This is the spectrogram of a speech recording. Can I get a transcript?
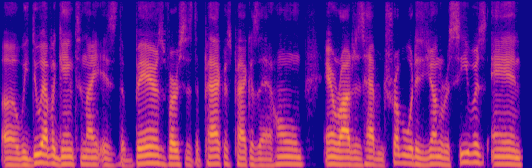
uh, we do have a game tonight. Is the Bears versus the Packers. Packers at home. Aaron Rodgers is having trouble with his young receivers. And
